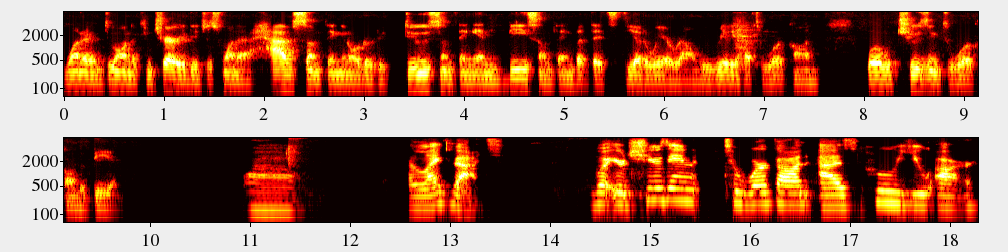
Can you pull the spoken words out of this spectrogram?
want to do on the contrary. They just want to have something in order to do something and be something. But it's the other way around. We really have to work on. We're choosing to work on the being. Wow. I like that. What you're choosing to work on as who you are.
